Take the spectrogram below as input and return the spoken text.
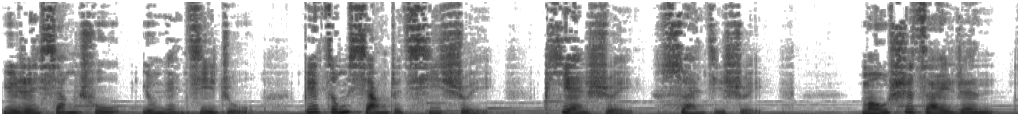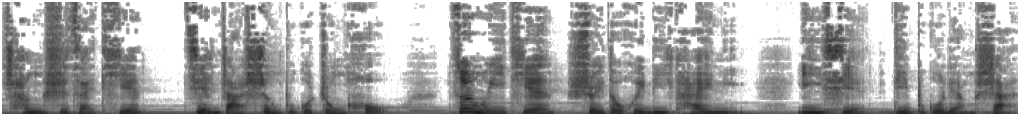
与人相处，永远记住，别总想着欺谁、骗谁、算计谁。谋事在人，成事在天。奸诈胜不过忠厚，总有一天，谁都会离开你。阴险敌不过良善，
